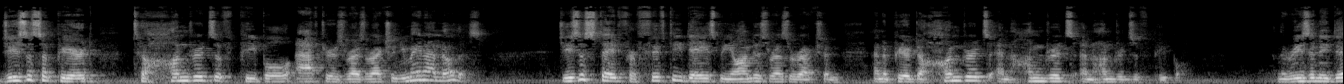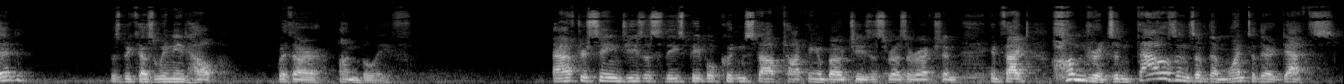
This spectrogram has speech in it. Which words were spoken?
Jesus appeared to hundreds of people after his resurrection. You may not know this. Jesus stayed for 50 days beyond his resurrection and appeared to hundreds and hundreds and hundreds of people. And the reason he did was because we need help with our unbelief. After seeing Jesus, these people couldn't stop talking about Jesus' resurrection. In fact, hundreds and thousands of them went to their deaths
